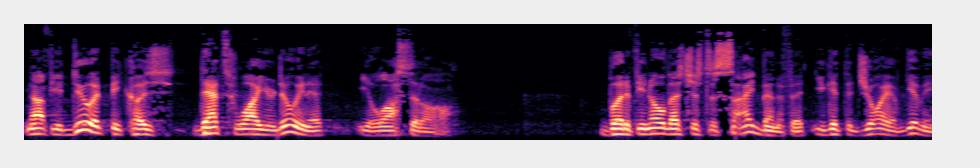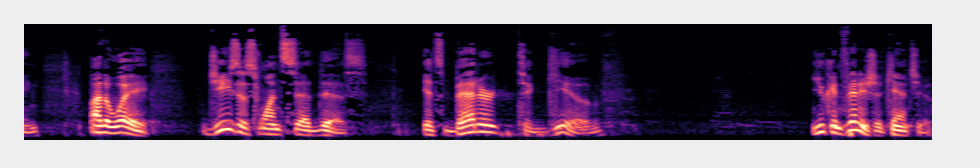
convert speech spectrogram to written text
Now, if you do it because that's why you're doing it, you lost it all. But if you know that's just a side benefit, you get the joy of giving. By the way, Jesus once said this it's better to give. You can finish it, can't you?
